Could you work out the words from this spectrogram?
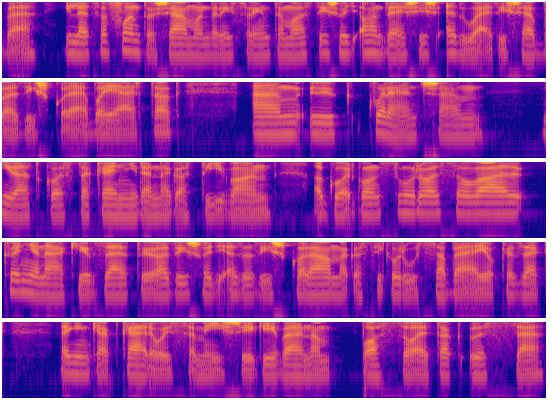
be. Illetve fontos elmondani szerintem azt is, hogy András és Eduard is ebbe az iskolába jártak, ám ők korán sem nyilatkoztak ennyire negatívan a Gorgonszúról, szóval könnyen elképzelhető az is, hogy ez az iskola, meg a szigorú szabályok, ezek leginkább Károly személyiségével nem passzoltak össze.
